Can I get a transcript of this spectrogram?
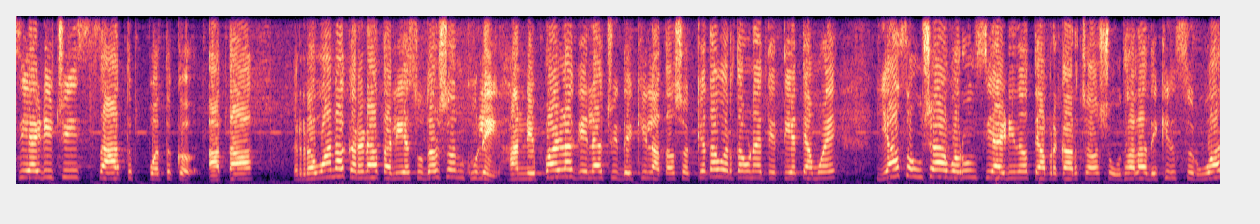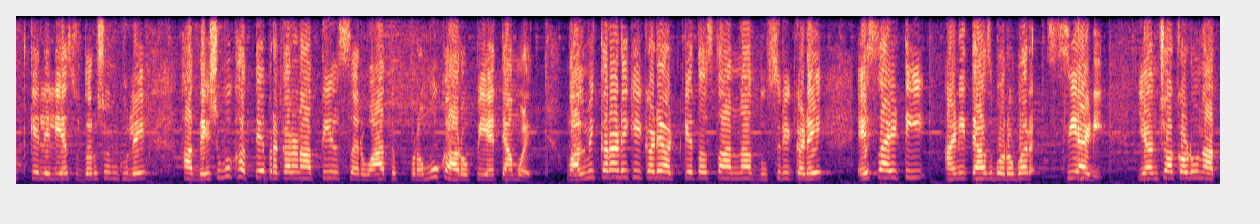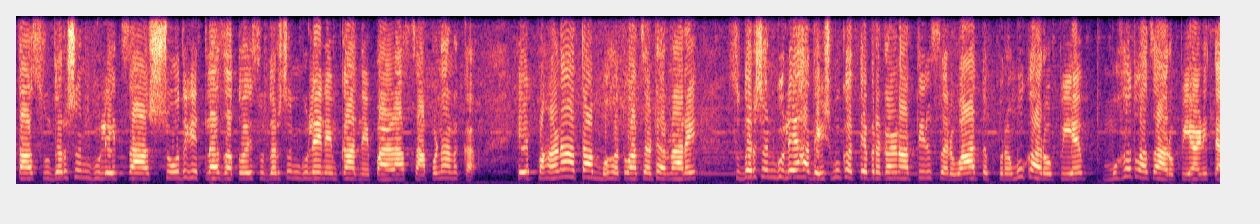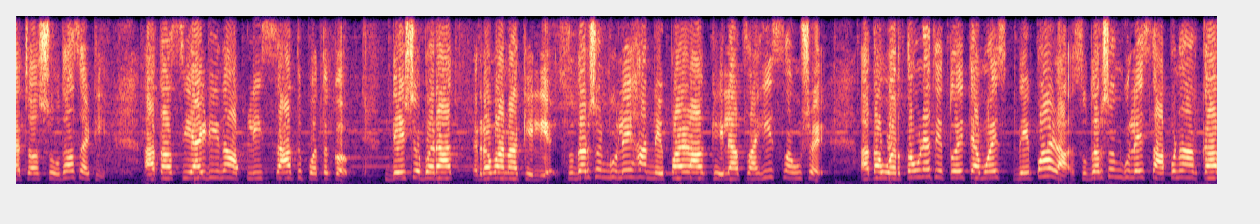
सीआयडीची सात पथकं आता रवाना करण्यात आली आहे. सुदर्शन घुले हा नेपाळला गेल्याची देखील आता शक्यता वर्तवण्यात येते त्यामुळे या संशयावरून सीआयडीनं त्या प्रकारच्या शोधाला देखील सुरुवात केलेली आहे. सुदर्शन घुले हा देशमुख हत्ये प्रकरणातील सर्वात प्रमुख आरोपी आहे. त्यामुळे वाल्मिक कराड एकीकडे अटकेत असताना दुसरीकडे एसआयटी आणि त्याचबरोबर सीआयडी यांच्याकडून आता सुदर्शन घुलेचा शोध घेतला जातोय. सुदर्शन घुले नेमका नेपाळला सापणार का? हे पाहणं आता महत्वाचं ठरणार आहे. सुदर्शन गुले हा देशमुख हत्ये प्रकरणातील सर्वात प्रमुख आरोपी आहे. महत्त्वाचा आरोपी आहे आणि त्याच्या शोधासाठी आता सीआयडीनं आपली सात पथकं देशभरात रवाना केली आहे सुदर्शन गुले हा नेपाळला गेल्याचाही संशय आता वर्तवण्यात येतोय. त्यामुळे नेपाळला सुदर्शन गुले सापडणार का?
